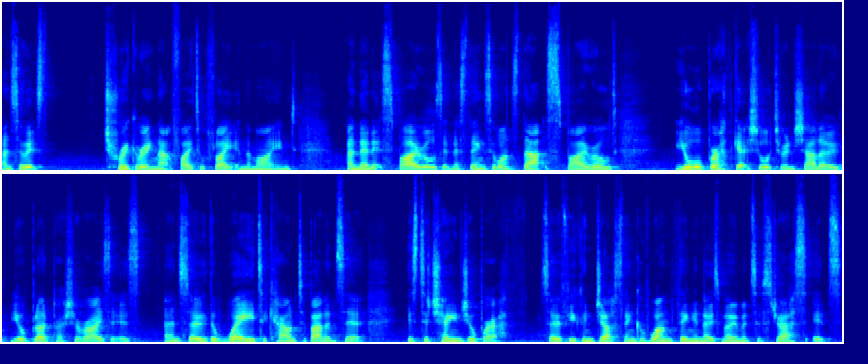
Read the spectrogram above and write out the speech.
And so it's triggering that fight or flight in the mind. And then it spirals in this thing. So once that's spiraled, your breath gets shorter and shallow, your blood pressure rises, and so the way to counterbalance it is to change your breath. So if you can just think of one thing in those moments of stress, it's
